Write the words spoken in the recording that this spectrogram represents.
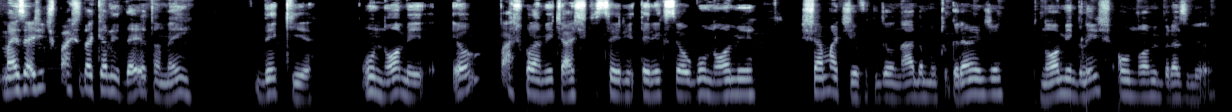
Mas a gente parte daquela ideia também de que o nome, eu particularmente acho que seria, teria que ser algum nome chamativo, que deu nada muito grande. Nome inglês ou nome brasileiro?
